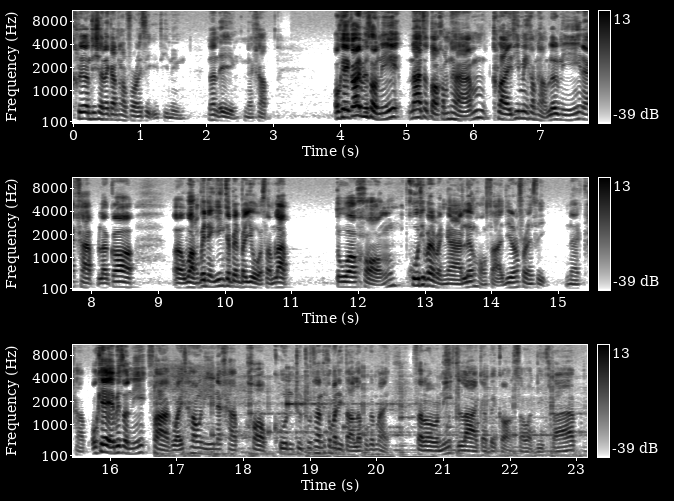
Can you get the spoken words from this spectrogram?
เครื่องที่ใช้ในการทำ forensic อีกทีหนึ่งนั่นเองนะครับ โอเคก็ episode นี้น่าจะตอบคำถามใครที่มีคำถามเรื่องนี้นะครับ แล้วก็หวังเป็นอย่างยิ่งจะเป็นประโยชน์สำหรับตัวของผู้ที่ปฏิบัติงานเรื่องของสาย digital forensic น นะครับ โอเค episode นี้ฝากไว้เท่านี้นะครับ ขอบคุณทุกทุกท่านที่เข้ามาติดตามแล้วพบกันใหม่สำหรับวันนี้ลากันไปก่อนสวัสดีครับ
